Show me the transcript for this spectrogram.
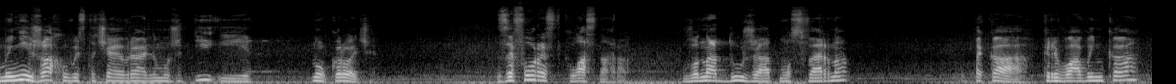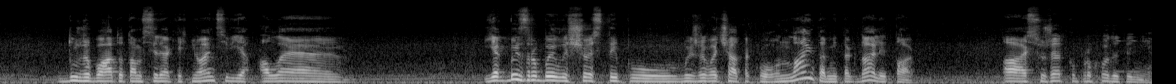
Мені жаху вистачає в реальному житті і. Ну, коротше. The Forest класна гра. Вона дуже атмосферна, така кривавенька, дуже багато там всіляких нюансів є, але якби зробили щось типу виживача такого онлайн там і так далі, так. А сюжетку проходити ні.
